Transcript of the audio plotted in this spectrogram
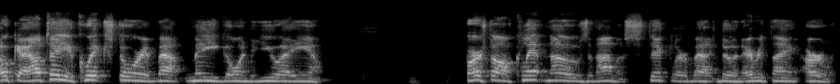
Okay, I'll tell you a quick story about me going to UAM. First off, Clint knows that I'm a stickler about doing everything early.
